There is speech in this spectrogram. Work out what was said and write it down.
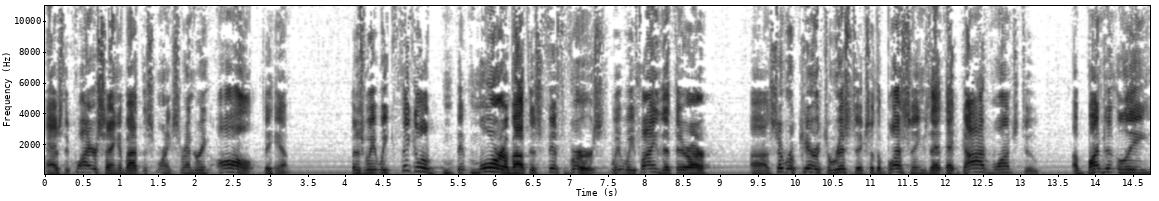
as the choir sang about this morning, surrendering all to Him. But as we, we think a little bit more about this fifth verse, we, we find that there are uh, several characteristics of the blessings that, that God wants to abundantly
